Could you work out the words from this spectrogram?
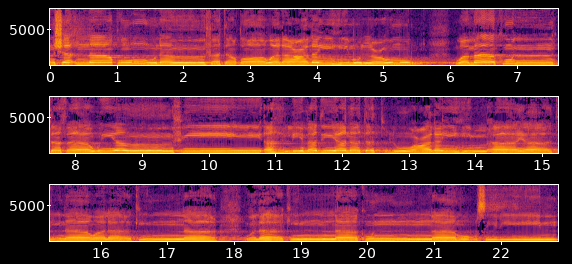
انشانا قرونا فتطاول عليهم العمر وما كنت ثاويا في أهل مدين تتلو عليهم اياتنا ولكنا ولكنا كنا مرسلين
